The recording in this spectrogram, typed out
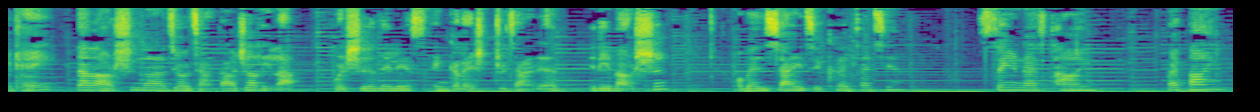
OK。那老师呢就讲到这里了。我是 Lily's English 主讲人 Lily 老师，我们下一节课再见。See you next time，拜拜。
